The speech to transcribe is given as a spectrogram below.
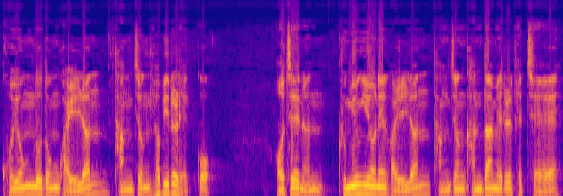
고용노동 관련 당정 협의를 했고 어제는 금융위원회 관련 당정 간담회를 개최해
